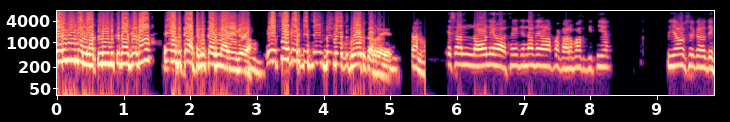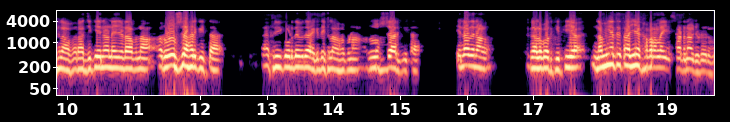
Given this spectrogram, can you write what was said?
ਫਿਰ ਵੀ ਮਹੱਲਾ ਕਲੀਨਿਕ ਦਾ ਜਿਹੜਾ ਉਹ ਉਦਘਾਟਨ ਕਰਨ ਆਏ ਗਏ ਆ। ਇਸੇ ਕਰਕੇ ਪਿੰਡ ਦੇ ਲੋਕ ਵਿਰੋਧ ਕਰ ਰਹੇ ਆ। ਧੰਨਵਾਦ। ਇਹ ਸਨ ਨੌ ਨਿਹਾਲ ਸਿੰਘ, ਜਿਨ੍ਹਾਂ ਦੇ ਨਾਲ ਆਪਾਂ ਗੱਲਬਾਤ ਕੀਤੀ ਹੈ। ਪੰਜਾਬ ਸਰਕਾਰ ਦੇ ਖਿਲਾਫ ਰੱਜ ਕੇ ਇਹਨਾਂ ਨੇ ਜਿਹੜਾ ਆਪਣਾ ਰੋਸ ਜ਼ਾਹਰ ਕੀਤਾ ਫਰੀਦਕੋਟ ਦੇ ਵਿਧਾਇਕ ਦੇ ਖਿਲਾਫ ਆਪਣਾ ਰੋਸ ਜ਼ਾਹਰ ਕੀਤਾ ਇਹਨਾਂ ਦੇ ਨਾਲ ਗੱਲਬਾਤ ਕੀਤੀ ਹੈ। ਨਵੀਆਂ ਤੇ ਤਾਜ਼ੀਆਂ ਖਬਰਾਂ ਲਈ ਸਾਡੇ ਨਾਲ ਜੁੜੇ ਰਹੋ।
